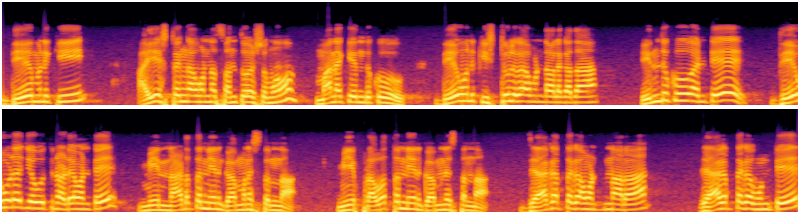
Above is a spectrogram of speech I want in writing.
దేవునికి అయిష్టంగా ఉన్న సంతోషము మనకెందుకు? దేవునికి ఇష్టలుగా ఉండాలి కదా. ఎందుకు అంటే దేవుడే చెబుతున్నాడు ఏమంటే మీ నడతను నేను గమనిస్తున్నా మీ ప్రవర్తన నేను గమనిస్తున్నా. జాగ్రత్తగా ఉంటున్నారా? జాగ్రత్తగా ఉంటే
